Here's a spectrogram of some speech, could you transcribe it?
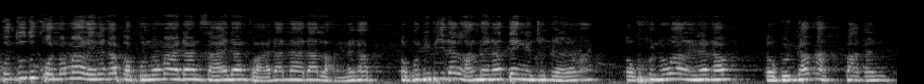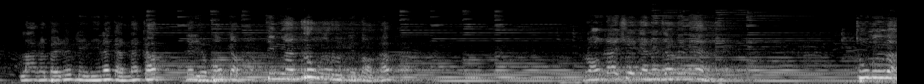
ขอบคุณทุกๆคนมากๆเลยนะครับขอบคุณมากๆด้านซ้ายด้านขวาด้านหน้าด้านหลังนะครับขอบคุณพี่ๆด้านหลังด้วยนะเต้นกันจนเหนื่อยแล้วมั้งขอบคุณมากๆเลยนะครับขอบคุณครับอะฝากกันลากันไปด้วยเพลงนี้แล้วกันนะครับแล้วเดี๋ยวพบกับทีมงานรุ่งอรุณกันต่อครับร้องได้ช่วยกันนะจ๊ะแม่ๆชูมือมา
